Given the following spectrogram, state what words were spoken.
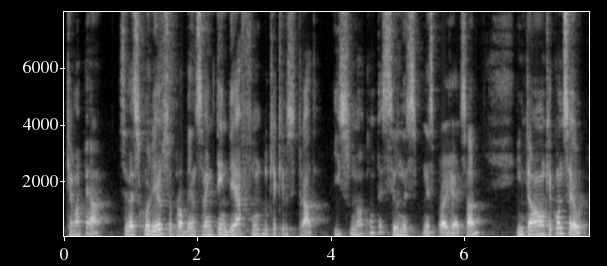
que é mapear. Você vai escolher o seu problema, você vai entender a fundo do que aquilo se trata. Isso não aconteceu nesse, nesse projeto, sabe? Então, o que aconteceu?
